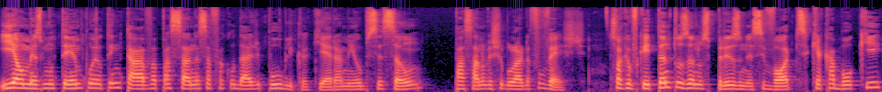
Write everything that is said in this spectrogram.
e ao mesmo tempo eu tentava passar nessa faculdade pública, que era a minha obsessão, passar no vestibular da FUVEST. Só que eu fiquei tantos anos preso nesse vórtice que acabou que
